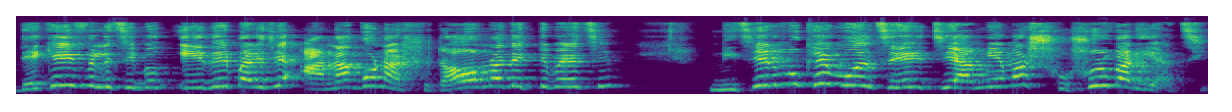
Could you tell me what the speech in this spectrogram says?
দেখেই ফেলেছি এবং এদের বাড়ি যে আনাগোনা, সেটাও আমরা দেখতে পেরেছি। নিচের মুখে বলছে যে, আমি আমার শ্বশুর বাড়ি আছি।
